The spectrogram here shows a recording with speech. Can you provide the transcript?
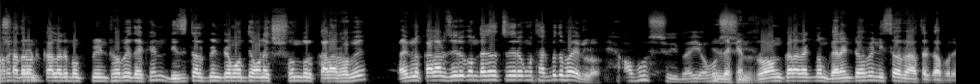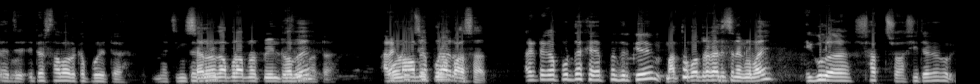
অসাধারণ কালার এবং প্রিন্ট হবে দেখেন ডিজিটাল প্রিন্টের মধ্যে অনেক সুন্দর কালার হবে। এগুলো কালার যেরকম দেখা যাচ্ছে সেরকম থাকবে তো ভাই এগুলো? অবশ্যই ভাই অবশ্যই। দেখেন রং কালার একদম গ্যারান্টি হবে নিচে হবে হাতের কাপড়ে এটা সালোয়ার কাপড় এটা ম্যাচিং স্যালোর কাপড় আপনার প্রিন্ট হবে আরেকটা হবে পুরা পাঁচ হাত। আরেকটা কাপড় দেখে আপনাদেরকে। মাত্র কত টাকা দিচ্ছেন এগুলো ভাই? এগুলা সাতশো আশি টাকা করে।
